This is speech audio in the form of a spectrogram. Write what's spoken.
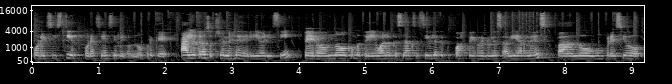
por existir, por así decirlo, ¿no? Porque hay otras opciones de delivery, sí, pero no, como te digo, algo que sea accesible, que tú puedas pedir de lunes a viernes, pagando un precio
